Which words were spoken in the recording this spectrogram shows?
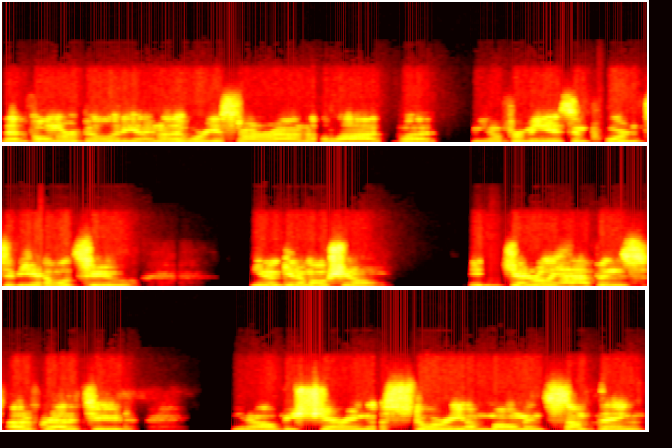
that vulnerability. And I know that word gets thrown around a lot, but you know, for me, it's important to be able to, you know, get emotional. It generally happens out of gratitude. You know, I'll be sharing a story, a moment, something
